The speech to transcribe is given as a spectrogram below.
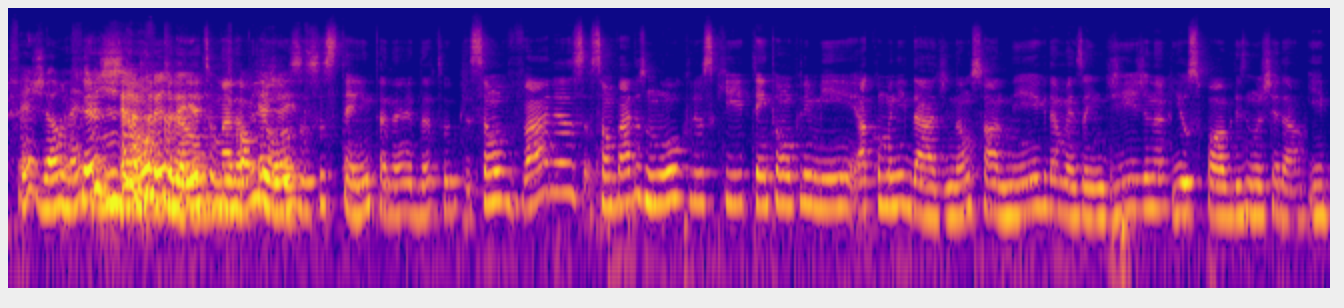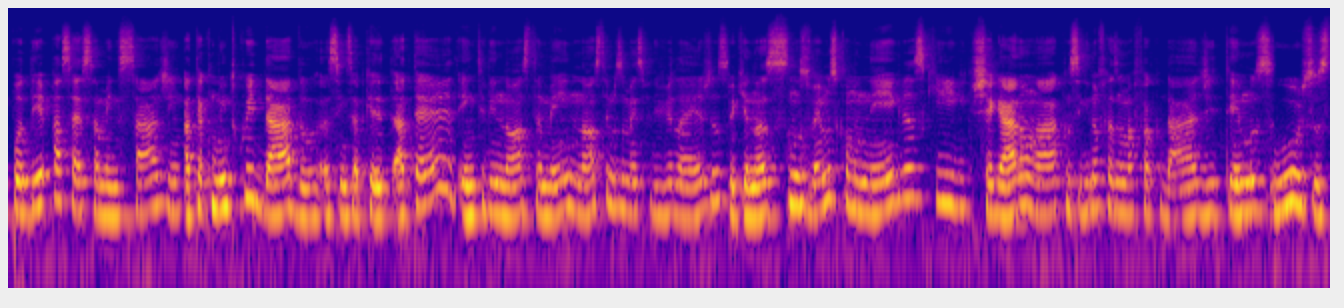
Feijão, né? Feijão, feijão preto, maravilhoso, sustenta, né? Dá tudo. São várias, são vários núcleos que tentam oprimir a comunidade, não só a negra, mas a indígena e os pobres no geral. E poder passar essa mensagem até com muito cuidado, assim, sabe? Porque até entre nós também, nós temos mais privilégios, porque nós nos vemos como negras que chegaram lá, conseguiram fazer uma faculdade, temos cursos,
